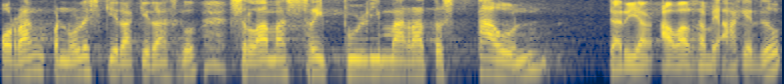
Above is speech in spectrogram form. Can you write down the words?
orang penulis kira-kira selama 1500 tahun dari yang awal sampai akhir itu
